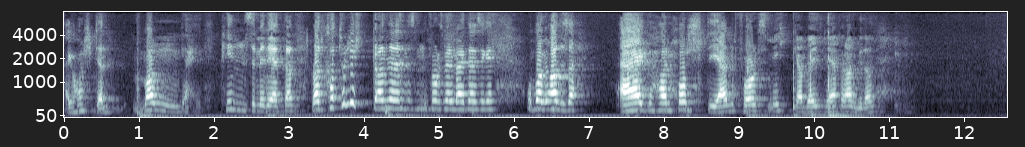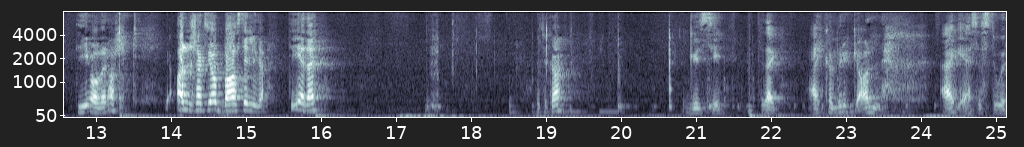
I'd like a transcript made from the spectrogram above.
Jeg har holdt igjen mange pinsemenigheter blant katolikkene folk spør meg til, sikkert, og mange andre sier jeg har holdt igjen folk som ikke har bøyd ned for avgudene. De er overalt. I alle slags jobber og stillinger. De er der. Vet du hva? Gud sier til deg jeg kan bruke alle. Jeg er så stor.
